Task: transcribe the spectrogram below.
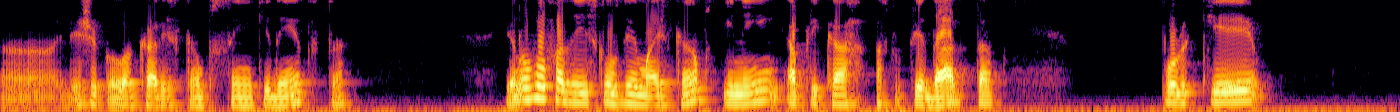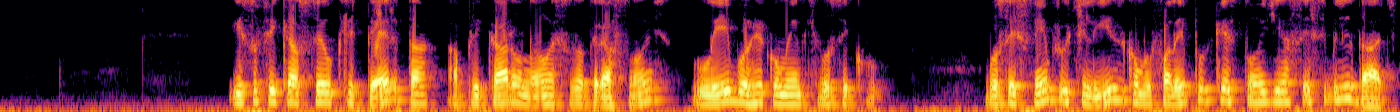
ah, deixa eu colocar esse campo senha aqui dentro, tá? Eu não vou fazer isso com os demais campos e nem aplicar as propriedades, tá? porque isso fica a seu critério, tá? Aplicar ou não essas alterações. O label eu recomendo que você, você sempre utilize, como eu falei, por questões de acessibilidade,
